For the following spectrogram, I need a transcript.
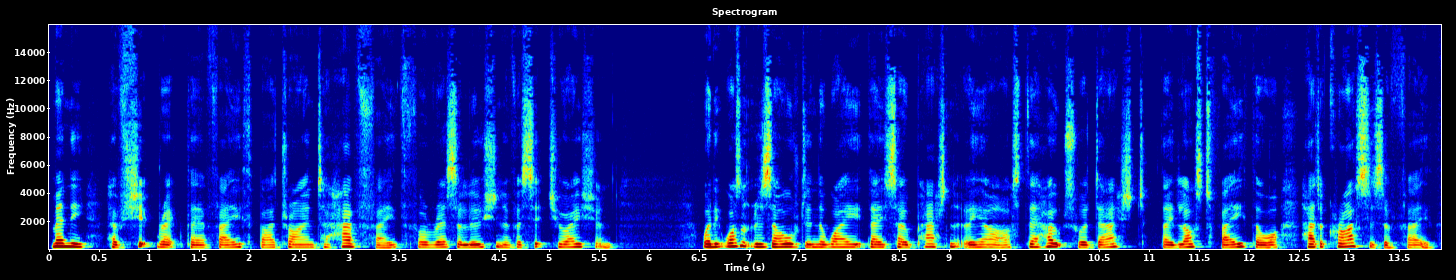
Many have shipwrecked their faith by trying to have faith for resolution of a situation. When it wasn't resolved in the way they so passionately asked, their hopes were dashed, they lost faith, or had a crisis of faith.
